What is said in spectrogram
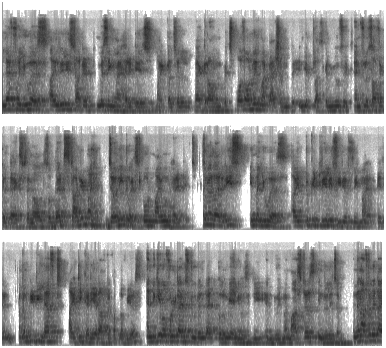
left for US, I really started missing my heritage, my cultural background, which was always my passion, the Indian classical music and philosophical texts and all. So that started my journey to explore my own heritage. As soon as I reached in the US, I took it really seriously, my heritage, and completely left IT career after a couple of years and became a full-time student at Columbia University and doing my master's in religion. And then after that, I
